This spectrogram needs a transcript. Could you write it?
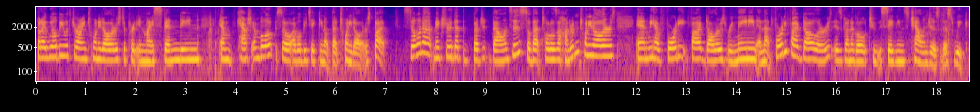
but I will be withdrawing $20 to put in my spending cash envelope. So I will be taking out that $20. But Still want to make sure that the budget balances. So that totals $120 and we have $45 remaining and that $45 is going to go to savings challenges this week.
